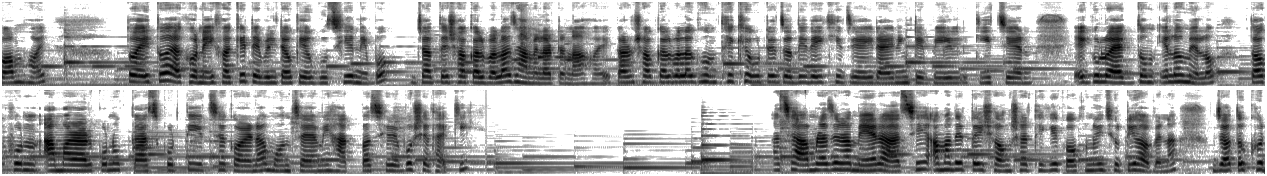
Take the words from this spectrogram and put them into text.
কম হয়। তো এই তো এখন এই ফাঁকে টেবিলটাও কেউ গুছিয়ে নেব যাতে সকালবেলা ঝামেলাটা না হয়। কারণ সকালবেলা ঘুম থেকে উঠে যদি দেখি যে এই ডাইনিং টেবিল, কিচেন এগুলো একদম এলোমেলো, তখন আমার আর কোনো কাজ করতে ইচ্ছা করে না। মন চায় আমি হাত পা ছেড়ে বসে থাকি। আচ্ছা আমরা যারা মেয়েরা আছি, আমাদের তো এই সংসার থেকে কখনোই ছুটি হবে না। যতক্ষণ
